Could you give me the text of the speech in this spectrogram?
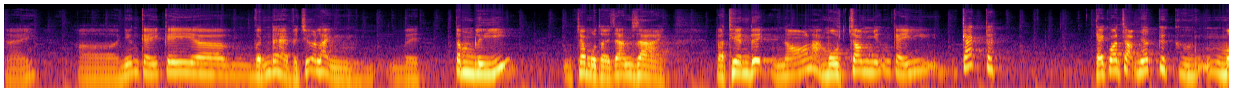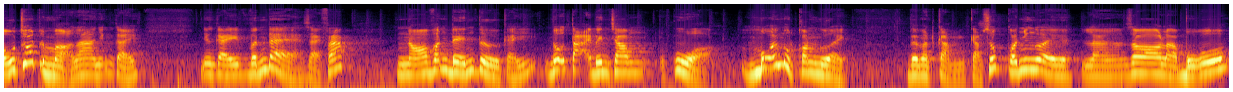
Đấy. Uh, những cái cái uh, vấn đề về chữa lành về tâm lý trong một thời gian dài. Và thiền định nó là một trong những cái cách thôi. Cái quan trọng nhất cái mấu chốt để mở ra những cái những cái vấn đề giải pháp nó vẫn đến từ cái nội tại bên trong của mỗi một con người. Về mặt cảm cảm xúc có những người là do là bố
